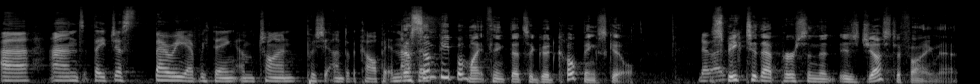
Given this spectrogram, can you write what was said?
uh, and they just bury everything and try and push it under the carpet. And now, some people might think that's a good coping skill. No, Speak I, to that person that is justifying that.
